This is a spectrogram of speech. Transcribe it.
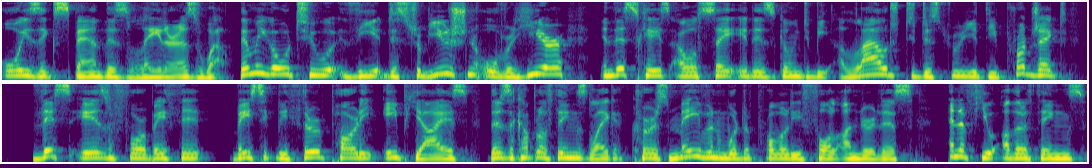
always expand this later as well. Then we go to the distribution over here. In this case, I will say it is going to be allowed to distribute the project this is for basically third-party APIs. There's a couple of things like Curse Maven would probably fall under this and a few other things.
